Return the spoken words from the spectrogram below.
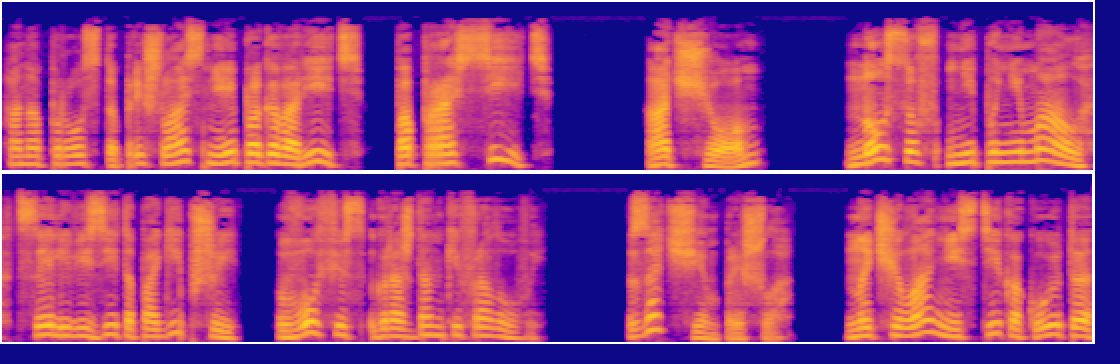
Она просто пришла с ней поговорить, попросить. О чем? Носов не понимал цели визита погибшей в офис гражданки Фроловой. Зачем пришла? Начала нести какую-то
